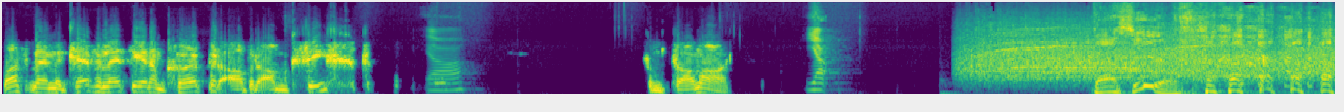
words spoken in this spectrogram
Was, wenn man keine Verletzung hat am Körper, aber am Gesicht Ja. zum Zahnarzt? Ja. Das hier.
